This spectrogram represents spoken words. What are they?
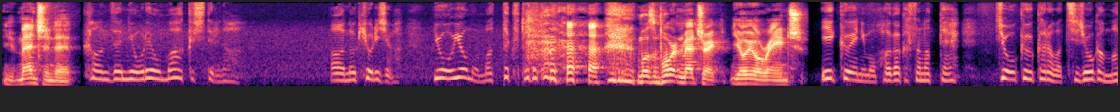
You mentioned it. 完全に俺をマークしてるなあの距離じゃヨーヨーも全く届かない Most important metric, yo-yo range. 幾重にも葉が重なって上空からは地上が全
